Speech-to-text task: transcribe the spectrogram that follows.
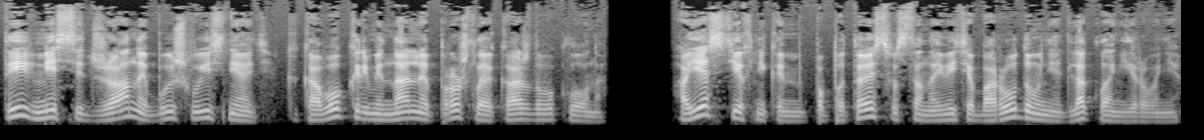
Ты вместе с Джаной будешь выяснять, каково криминальное прошлое каждого клона. А я с техниками попытаюсь восстановить оборудование для клонирования.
